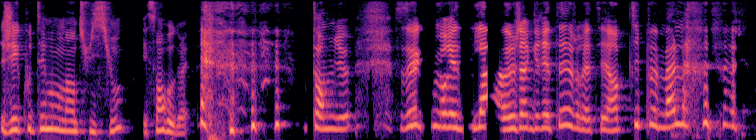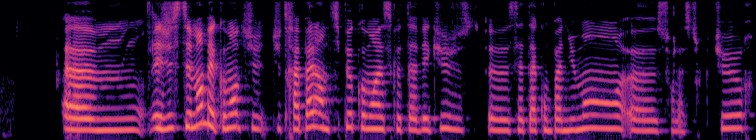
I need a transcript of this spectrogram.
j'ai écouté mon intuition et sans regret. Tant mieux. C'est vrai que tu m'aurais dit là, j'ai regretté, j'aurais été un petit peu mal. et justement, bah, comment tu, tu, te rappelles un petit peu comment est-ce que tu as vécu juste, cet accompagnement sur la structure,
